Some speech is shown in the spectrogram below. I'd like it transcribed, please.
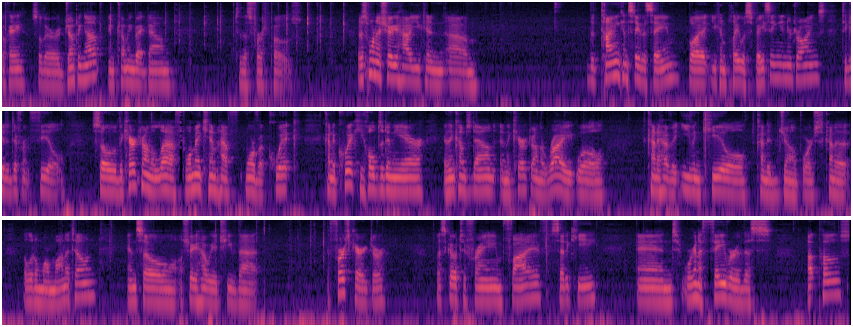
Okay, so they're jumping up and coming back down to this first pose. I just want to show you how you can, um, the timing can stay the same, but you can play with spacing in your drawings to get a different feel. So the character on the left, we'll make him have more of a quick, kind of quick, he holds it in the air and then comes down, and the character on the right will kind of have an even keel kind of jump or just kind of a little more monotone. And so I'll show you how we achieve that. The first character let's go to frame 5 set a key and we're gonna favor this up pose.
